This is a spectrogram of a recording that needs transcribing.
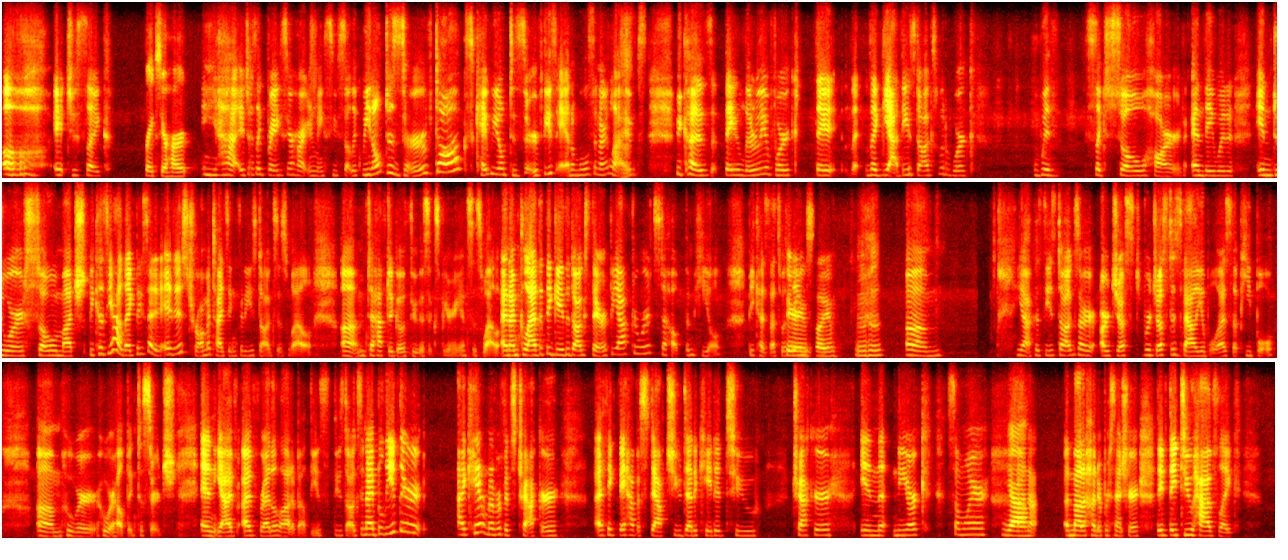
oh, it just like breaks your heart. Yeah, it just like breaks your heart and makes you so like we don't deserve dogs, okay? We don't deserve these animals in our uh-huh. lives because they literally have worked they like yeah, these dogs would work with like so hard and they would endure so much because yeah like they said it, it is traumatizing for these dogs as well um, to have to go through this experience as well and i'm glad that they gave the dogs therapy afterwards to help them heal because that's what seriously they, mm-hmm. um yeah because these dogs are are just were just as valuable as the people um, who were who were helping to search. And yeah, I've I've read a lot about these these dogs, and I believe they're I can't remember if it's Tracker. I think they have a statue dedicated to Tracker in New York somewhere. Yeah. I'm not, I'm not 100% sure. They they do have like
